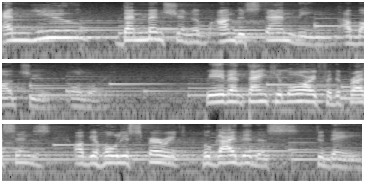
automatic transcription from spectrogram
a new dimension of understanding about you, O Lord. We even thank you, Lord, for the presence of your Holy Spirit who guided us today.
